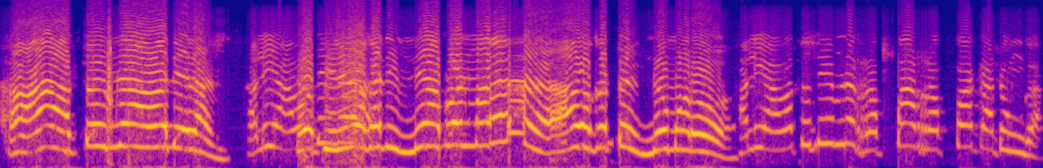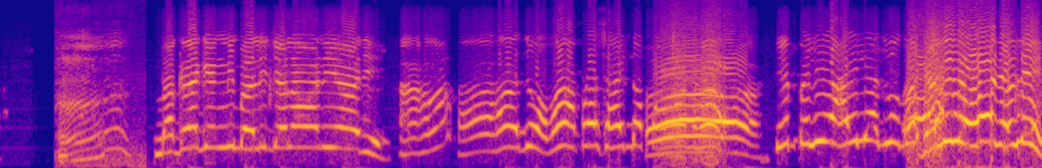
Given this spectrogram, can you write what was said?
હા હા આજ તો એમને આવા દેલા ખાલી આવા પેલી વખત એમને આપણને મારે આ વખત તો એમને મારો ખાલી આવા તો એમને રપ્પા રપ્પા કાટુંગા બગડા ગેંગની બલી ચલાવવાની આજે. હા હા. હા જો હવે આપણા સાઈડ નો એ પેલી આવી લે જો જલ્દી જલ્દી.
